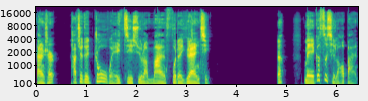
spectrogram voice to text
但是他却对周伟积蓄了满腹的怨气。每个私企老板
